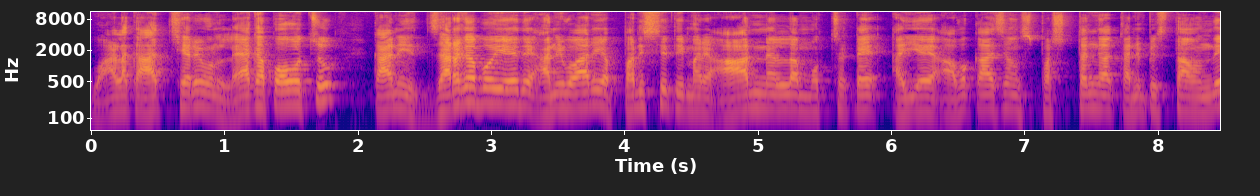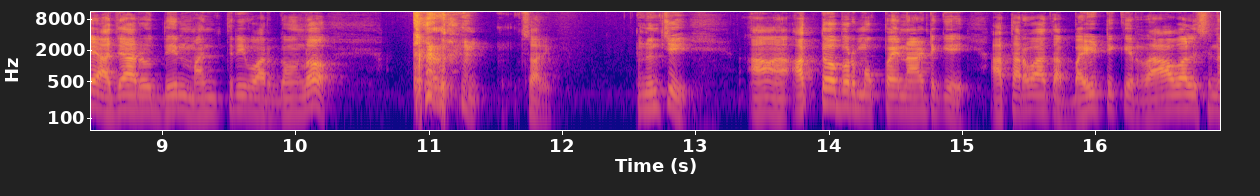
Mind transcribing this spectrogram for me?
వాళ్ళకి ఆశ్చర్యం లేకపోవచ్చు కానీ జరగబోయేది అనివార్య పరిస్థితి మరి ఆరు నెలల ముచ్చటే అయ్యే అవకాశం స్పష్టంగా కనిపిస్తూ ఉంది. అజారుద్దీన్ మంత్రివర్గంలో సారీ నుంచి అక్టోబర్ ముప్పై నాటికి ఆ తర్వాత బయటికి రావాల్సిన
